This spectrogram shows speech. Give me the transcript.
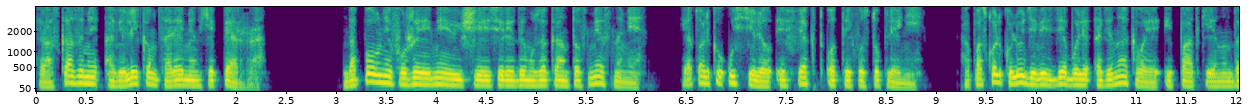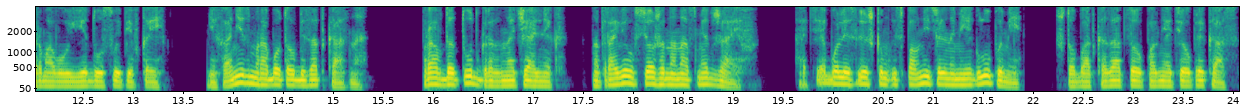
и рассказами о великом царе Менхеперра. Дополнив уже имеющиеся ряды музыкантов местными, я только усилил эффект от их выступлений. А поскольку люди везде были одинаковые и падкие на дармовую еду с выпивкой, механизм работал безотказно. Правда, тут градоначальник натравил все же на нас Меджаев, а те были слишком исполнительными и глупыми, чтобы отказаться выполнять его приказ.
